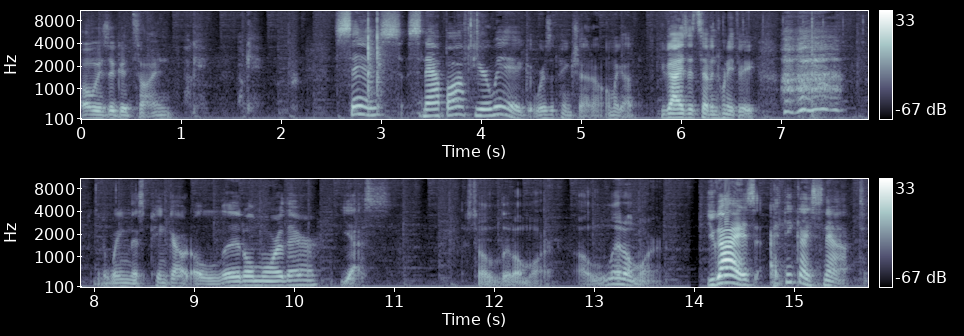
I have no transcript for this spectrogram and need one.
always a good sign. Okay, okay. Sis, snap off your wig. Where's the pink shadow? Oh my God. You guys, it's 723. I'm gonna wing this pink out a little more there. Yes, just a little more, a little more. You guys, I think I snapped.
